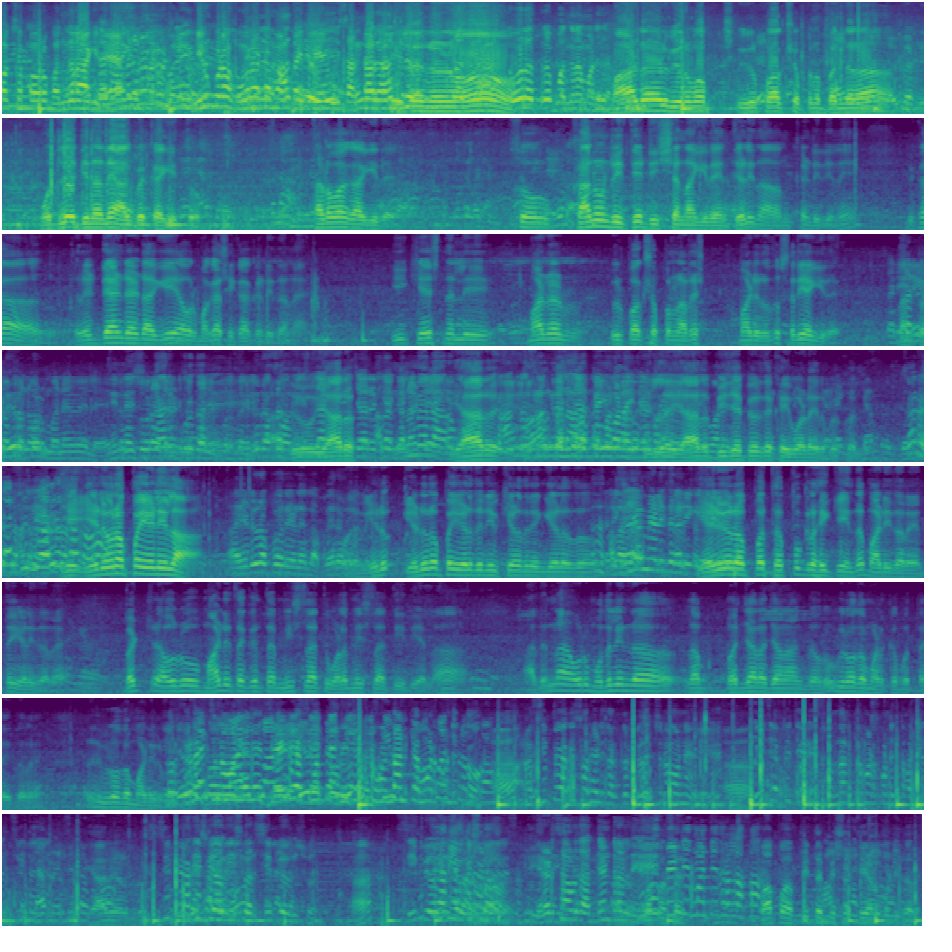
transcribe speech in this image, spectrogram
ಪಕ್ಷಪ್ಪ ಅವರ ಬಂಧನ ಆಗಿದೆ ನೀವು ಕೂಡ ಹೋರಾಟ ಮಾಡ್ತಾ ಇದ್ದೀರಿ. ಮಾಡಾಳ್ ವಿರೂಪಾಕ್ಷಪ್ಪನ ಬಂಧನ ಮೊದಲೇ ದಿನನೇ ಆಗಬೇಕಾಗಿತ್ತು. ತಡವಾಗಿದೆ ಸೊ ಕಾನೂನು ರೀತಿಯ ಡಿಸಿಷನ್ ಆಗಿದೆ ಅಂತೇಳಿ ನಾನು ಅಂದ್ಕೊಂಡಿದ್ದೀನಿ ಬಿಕಾಸ್ ರೆಡ್ ಹ್ಯಾಂಡೆಡ್ ಆಗಿ ಅವ್ರ ಮಗ ಸಿಕ್ಕಾಕೊಂಡಿದ್ದಾನೆ. ಈ ಕೇಸ್ನಲ್ಲಿ ಮಾಡಾಳ್ ವಿರೂಪಾಕ್ಷಪ್ಪನ ಅರೆಸ್ಟ್ ಮಾಡಿರೋದು ಸರಿಯಾಗಿದೆ. ಅದು ಯಾರು ಯಾರು ಇಲ್ಲ ಯಾರು ಬಿಜೆಪಿ ಅವ್ರದ್ದೇ ಕೈವಾಡ ಇರಬೇಕು ಅಲ್ಲಿ. ಯಡಿಯೂರಪ್ಪ ಹೇಳಿಲ್ಲ. ಯಡಿಯೂರಪ್ಪ ಅವ್ರು ಹೇಳಿಲ್ಲ ಬೇರೆ ಯಡು ಯಡಿಯೂರಪ್ಪ ಹೇಳಿದ್ರೆ ನೀವು ಕೇಳಿದ್ರೆ ಹೆಂಗೆ ಹೇಳೋದು? ಯಡಿಯೂರಪ್ಪ ತಪ್ಪು ಗ್ರಹಿಕೆಯಿಂದ ಮಾಡಿದ್ದಾರೆ ಅಂತ ಹೇಳಿದ್ದಾರೆ. ಬಟ್ ಅವರು ಮಾಡಿರ್ತಕ್ಕಂಥ ಮೀಸಲಾತಿ ಒಳ ಮೀಸಲಾತಿ ಇದೆಯಲ್ಲ ಅದನ್ನು ಅವರು ಮೊದಲಿಂದ ಬಂಜಾರ ಜನಾಂಗದವರು ವಿರೋಧ ಮಾಡ್ಕೊ ಬರ್ತಾ ಇದ್ದಾರೆ. ಅದನ್ನು ವಿರೋಧ ಮಾಡಿರ್ಬೇಕು ಯಾರು ಹೇಳಿದ್ರು? ಎರಡ್ ಸಾವಿರದ ಹದಿನೆಂಟರಲ್ಲಿ. ಪಾಪ ಪಾಪ ಅಪ್ಪಿತಪ್ಪಿ ಸತ್ಯ ಹೇಳ್ಬಿಟ್ಟಿದ್ದಾರೆ.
